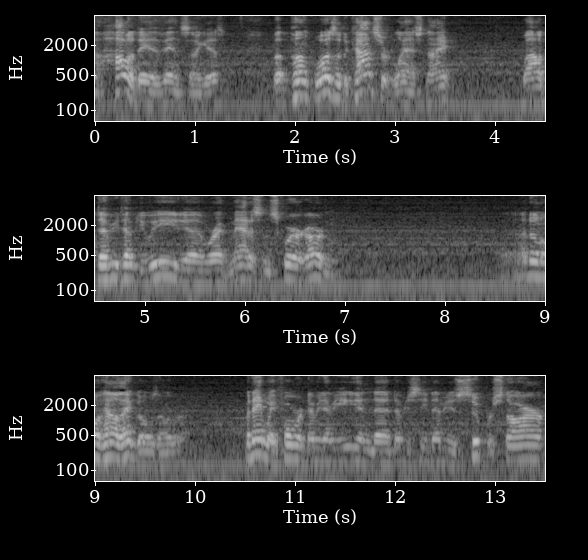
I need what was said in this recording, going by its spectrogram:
holiday events, I guess. But Punk was at a concert last night while WWE were at Madison Square Garden. I don't know how that goes over. But anyway, former WWE and uh, WCW superstar.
